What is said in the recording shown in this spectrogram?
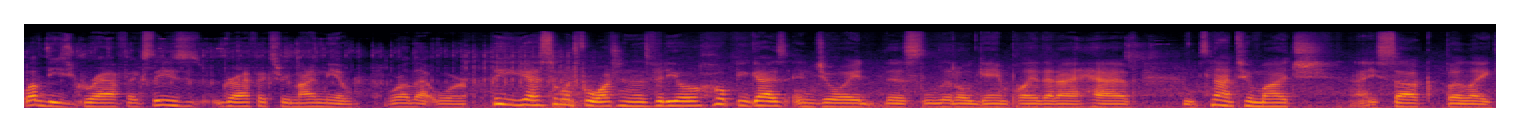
Love these graphics. These graphics remind me of World at War. Thank you guys so much for watching this video. Hope you guys enjoyed this little gameplay that I have. It's not too much. I suck, but like,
